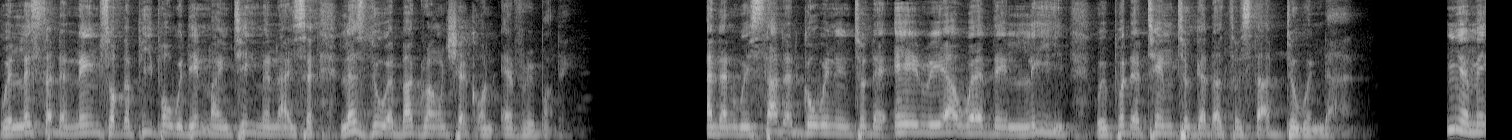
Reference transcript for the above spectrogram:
We listed the names of the people within my team and I said, let's do a background check on everybody. And then we started going into the area where they live. We put a team together to start doing that. Hear me?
